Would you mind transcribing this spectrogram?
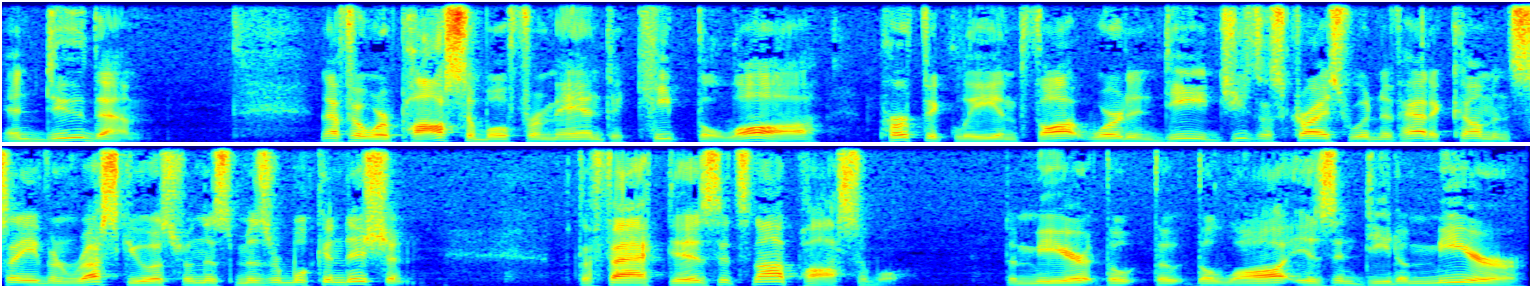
and do them. Now if it were possible for man to keep the law, perfectly in thought, word, and deed, Jesus Christ wouldn't have had to come and save and rescue us from this miserable condition. But the fact is, it's not possible. The, mirror, the, the, the law is indeed a mirror.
